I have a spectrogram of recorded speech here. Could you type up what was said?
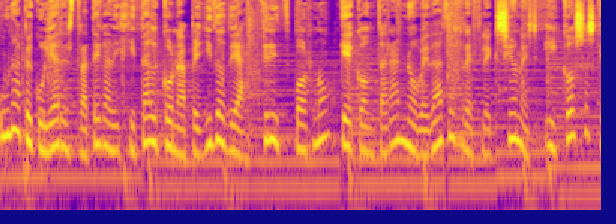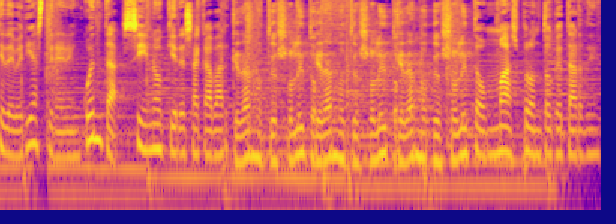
una peculiar estratega digital con apellido de actriz porno que contará novedades, reflexiones y cosas que deberías tener en cuenta si no quieres acabar quedándote obsoleto, quedándote obsoleto, quedándote obsoleto más pronto que tarde.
